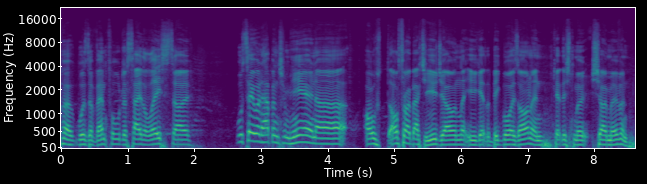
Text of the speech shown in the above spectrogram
uh, was eventful to say the least. So we'll see what happens from here. And uh, I'll, I'll throw it back to you, Joe, and let you get the big boys on and get this mo- show moving.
